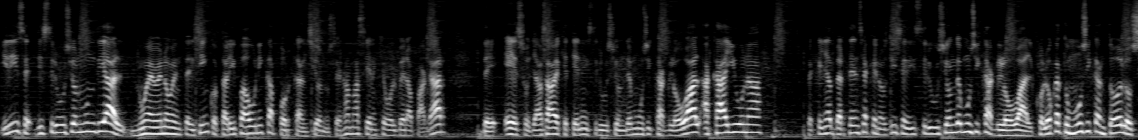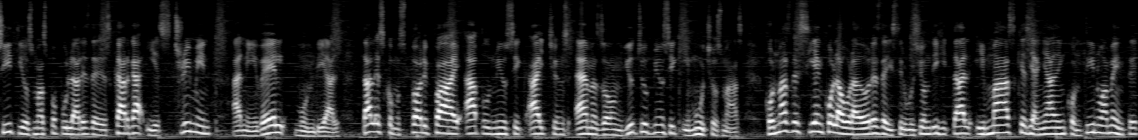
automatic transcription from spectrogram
Y dice, distribución mundial, 9.95, tarifa única por canción. Usted jamás tiene que volver a pagar de eso. Ya sabe que tiene distribución de música global. Acá hay una pequeña advertencia que nos dice distribución de música global. Coloca tu música en todos los sitios más populares de descarga y streaming a nivel mundial, tales como Spotify, Apple Music, iTunes, Amazon, YouTube Music y muchos más. Con más de 100 colaboradores de distribución digital y más que se añaden continuamente,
